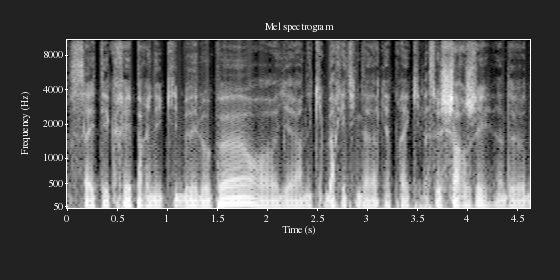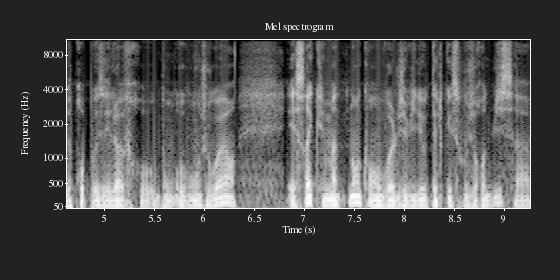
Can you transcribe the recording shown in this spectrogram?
Ça a été créé par une équipe de développeurs, euh, il y a une équipe marketing derrière après qui va se charger de, proposer l'offre aux bons, aux joueurs. Et c'est vrai que maintenant, quand on voit le jeu vidéo tel que c'est aujourd'hui, ça,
